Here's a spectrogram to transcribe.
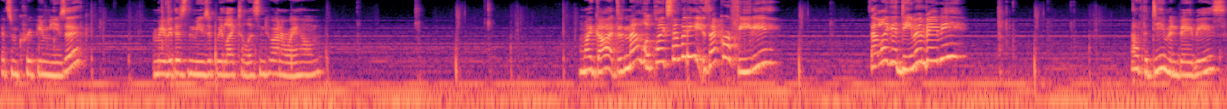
Got some creepy music. Or maybe this is the music we like to listen to on our way home. Oh my god, didn't that look like somebody? Is that graffiti? Is that like a demon baby? Not the demon babies.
